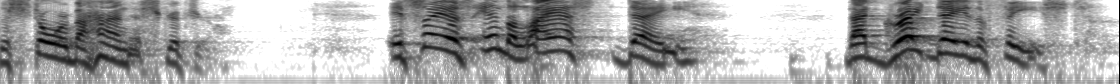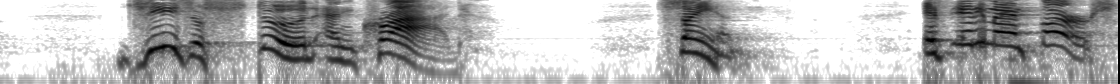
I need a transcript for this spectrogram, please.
the story behind this scripture. It says, In the last day, that great day of the feast, Jesus stood and cried, saying, If any man thirst,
